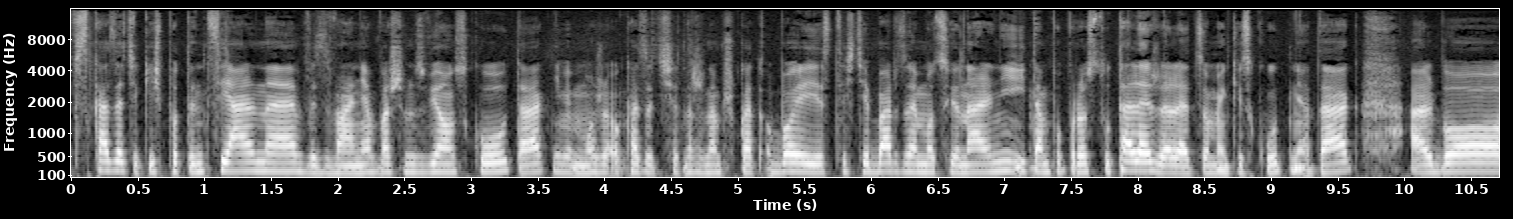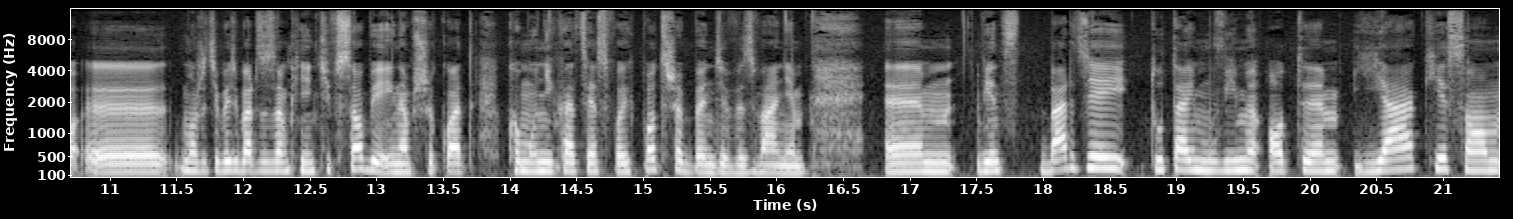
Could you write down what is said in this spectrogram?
wskazać jakieś potencjalne wyzwania w waszym związku, tak? Nie wiem, może okazać się, że na przykład oboje jesteście bardzo emocjonalni i tam po prostu talerze lecą, jak jest kłótnia, tak? Albo yy, możecie być bardzo zamknięci w sobie i na przykład komunikacja swoich potrzeb będzie wyzwaniem. Więc bardziej tutaj mówimy o tym, jakie są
